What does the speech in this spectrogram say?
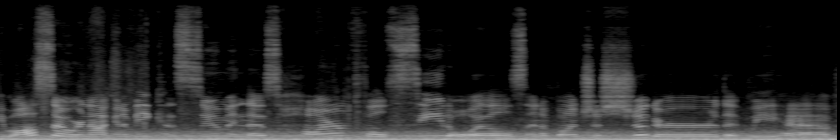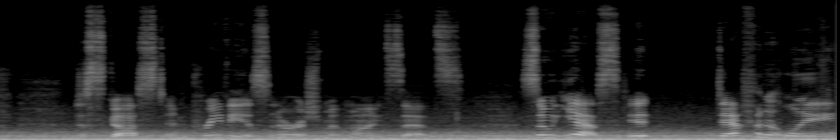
you also are not going to be consuming those harmful seed oils and a bunch of sugar that we have discussed in previous nourishment mindsets. So, yes, it definitely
